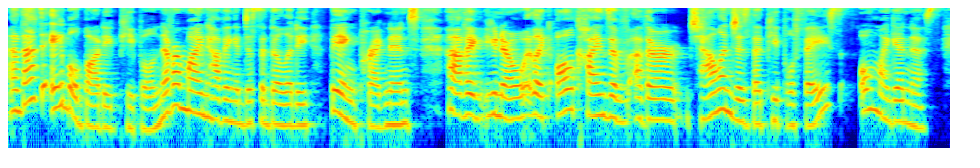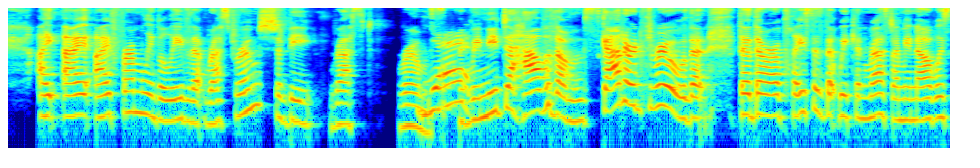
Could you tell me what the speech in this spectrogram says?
And that's able bodied people, never mind having a disability, being pregnant, having, you know, like all kinds of other challenges that people face. Oh my goodness. I, I, I firmly believe that restrooms should be rest rooms. Yes. Like we need to have them scattered through that, that there are places that we can rest. I mean, I was,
